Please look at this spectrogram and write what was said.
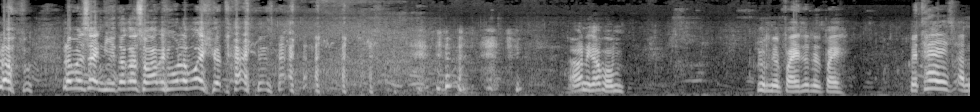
เราเราไปใส่หนีตัวกระสอไปพูดแล้วเว้ยอยู่ใต้เอานี่ครับผมรุ่นกันไปรุ่นกันไป ไปไทยอัน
